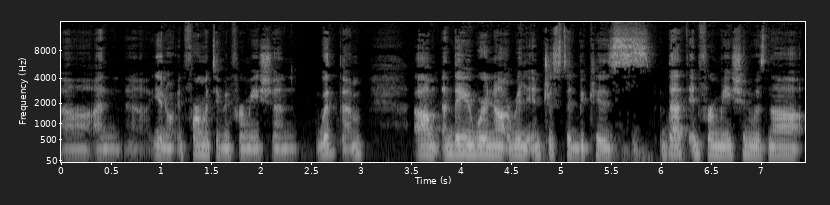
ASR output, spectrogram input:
uh, and uh, you know informative information with them, um, and they were not really interested because that information was not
